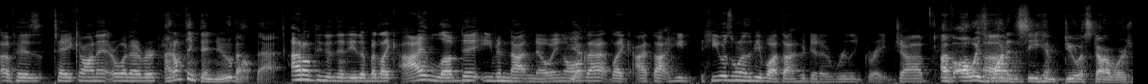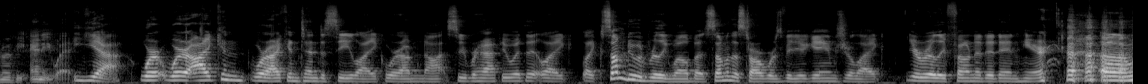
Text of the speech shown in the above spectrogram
of his take on it or whatever. I don't think they knew about that. I don't think they did either, but like I loved it, even not knowing all Yeah. that. Like I thought he he was one of the people I thought who did a really great job. I've always wanted Um, to see him do a Star Wars movie anyway. Yeah, where where I can where I can tend to see like where I'm not super happy with it. Like like some do it really well, but some of the Star Wars video games, you're like you're really phoning it in here. um,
